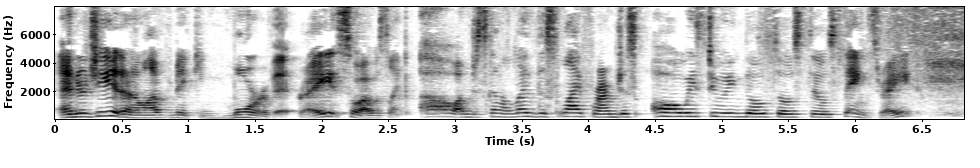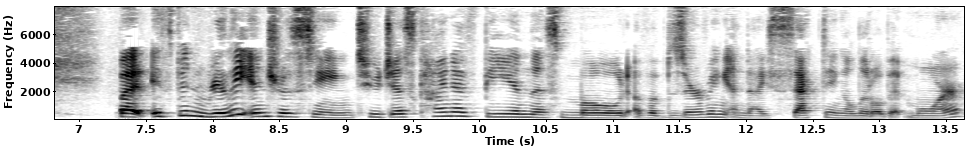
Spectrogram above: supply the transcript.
energy and i loved making more of it right? So i was like oh i'm just gonna live this life where i'm just always doing those those those things right? But it's been really interesting to just kind of be in this mode of observing and dissecting a little bit more.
